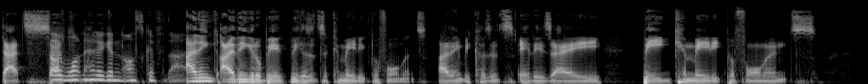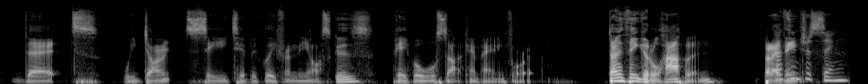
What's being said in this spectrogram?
that's They want her to get an Oscar for that. I think I think it'll be because it's a comedic performance. I think because it's it is a big comedic performance that we don't see typically from the Oscars. People will start campaigning for it. Don't think it'll happen, but I That's think interesting.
